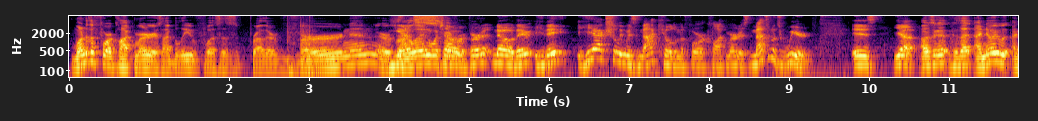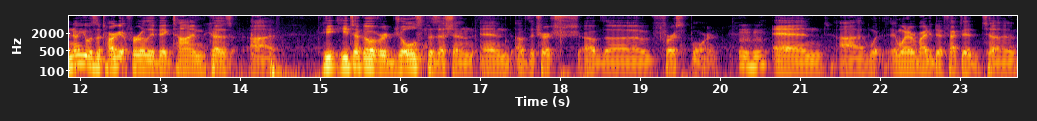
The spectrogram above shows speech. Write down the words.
one of the four o'clock murders, I believe, was his brother Vernon or Yes. Verlan, No, whichever. Vernon, no, they they he actually was not killed in the four o'clock murders, and that's what's weird. Is yeah, I was because I, I know he, I know he was a target for a really big time because uh, he he took over Joel's position and of the Church of the Firstborn, mm-hmm. and uh, and when everybody defected to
